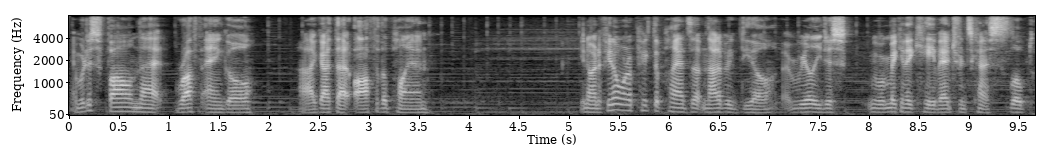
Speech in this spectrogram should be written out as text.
And we're just following that rough angle. Uh, I got that off of the plan. You know, and if you don't want to pick the plans up, not a big deal. Really just, we're making the cave entrance kind of sloped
